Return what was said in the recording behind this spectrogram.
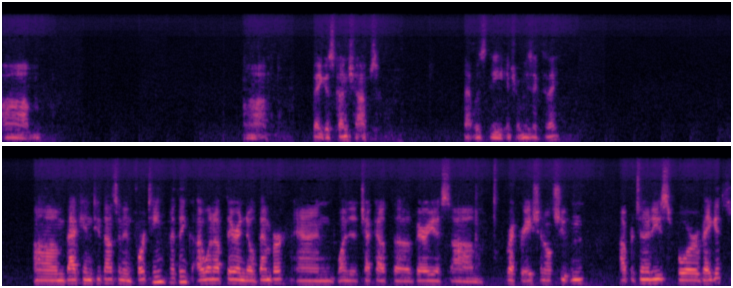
um, uh, Vegas gun shops. That was the intro music today. Um, back in 2014, I think I went up there in November and wanted to check out the various um, recreational shooting opportunities for Vegas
